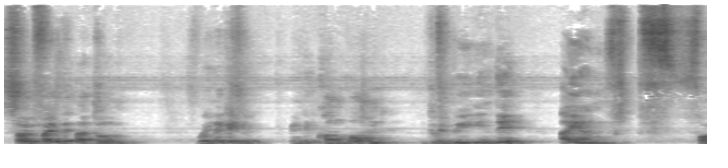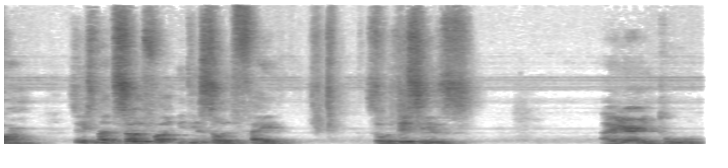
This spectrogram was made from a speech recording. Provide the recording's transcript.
Sulfur is the atom. When you get the, in the compound, it will be in the ion form. So it's not sulfur, it is sulfide. So this is iron 2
